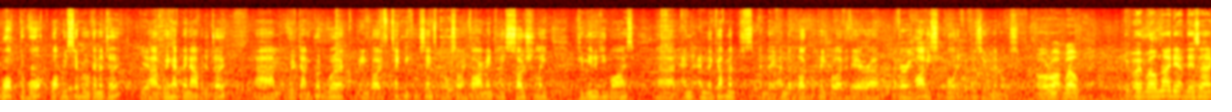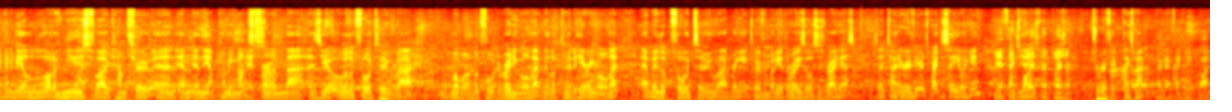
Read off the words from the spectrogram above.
walked the walk, what we said we were going to do. Yeah. Uh, we have been able to do. Um, we've done good work in both technical sense, but also environmentally, socially, community-wise, um, and, and the governments and the, and the local people over there are, are very highly supportive of Azure Minerals. All right. Well, well, no doubt there's uh, going to be a lot of news flow come through in, in, in the upcoming months Yes. from uh, Azure. We look forward to uh, well, we'll look forward to reading all that. We look forward to hearing all that, and we look forward to uh, bringing it to everybody at the Resources Roadhouse. So, Tony Rovira, it's great to see you again. Yeah, thanks, Yeah. Polly. It's been a pleasure. Terrific. Thanks, mate. Okay, thank you. Bye.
